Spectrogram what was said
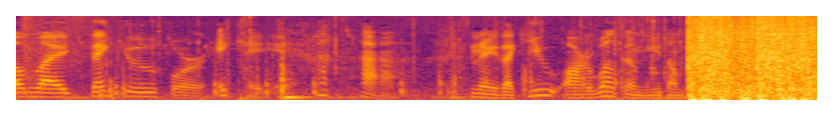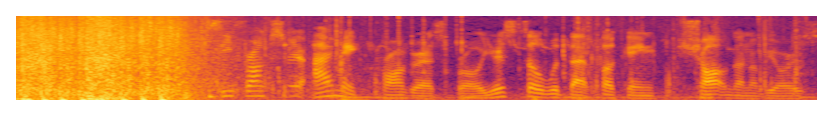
I'm like, thank you for AK. and he's like, you are welcome, you dumb. See, Froxer, I make progress, bro. You're still with that fucking shotgun of yours.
